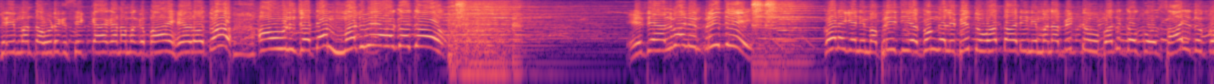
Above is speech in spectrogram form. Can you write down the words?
ಶ್ರೀಮಂತ ಹುಡುಗ ಸಿಕ್ಕಾಗ ನಮಗೆ ಬಾ ಹೇಳೋದು, ಅವನ ಜೊತೆ ಮದುವೆ ಆಗೋದು. ಇದೆ ಅಲ್ವಾ ನಿಮ್ ಪ್ರೀತಿ? ಕೊನೆಗೆ ನಿಮ್ಮ ಪ್ರೀತಿಯ ಗುಂಗಲಿ ಬಿದ್ದು ಒತ್ತಾಡಿ ನಿಮ್ಮನ್ನ ಬಿಟ್ಟು ಬದುಕೋಕ್ಕೂ ಸಾಯೋದಕ್ಕೂ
